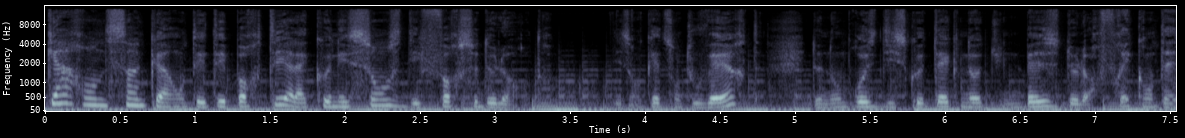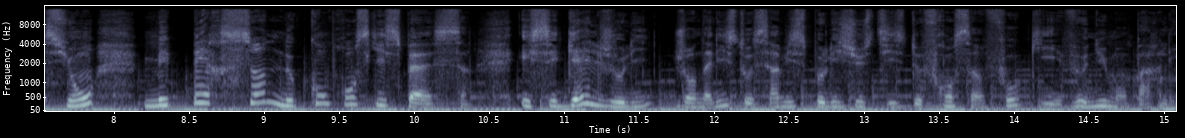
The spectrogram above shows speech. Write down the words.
45 cas ont été portés à la connaissance des forces de l'ordre. Des enquêtes sont ouvertes, de nombreuses discothèques notent une baisse de leur fréquentation, mais personne ne comprend ce qui se passe. Et c'est Gaël Joly, journaliste au service police-justice de France Info, qui est venu m'en parler.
